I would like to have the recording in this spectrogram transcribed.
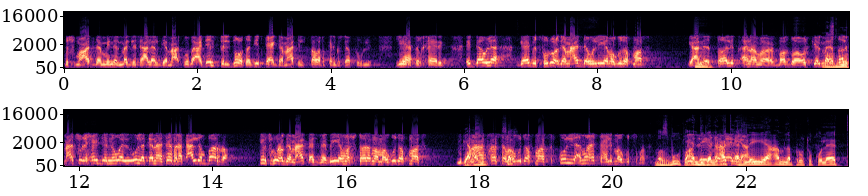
مش معادله من المجلس الاعلى للجامعات وبعدين في النقطة دي بتاع الجامعات اللي الطلبة كانوا بيسافروا ليها في الخارج الدولة جابت فروع جامعات دولية موجودة في مصر يعني مم. الطالب أنا برضه هقول كلمة مظبوط. الطالب ما عادش له حجة إن هو يقول لك أنا هسافر أتعلم بره في فروع جامعات أجنبية محترمة موجودة في مصر جامعات خاصة صح. موجودة في مصر. كل أنواع التعليم موجود في مصر. مظبوط. وعندي جامعات زمان يعني. أهلية عاملة بروتوكولات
